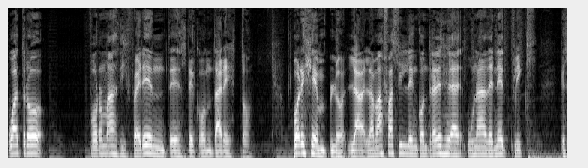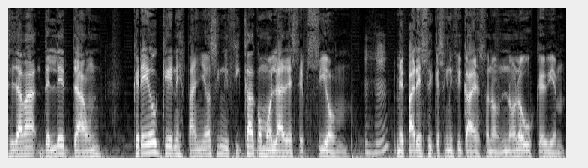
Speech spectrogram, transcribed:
cuatro formas diferentes de contar esto. Por ejemplo, la, la más fácil de encontrar es la- una de Netflix que se llama The Letdown. Creo que en español significa como la decepción. Me parece que significa eso, no, no lo busqué bien.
